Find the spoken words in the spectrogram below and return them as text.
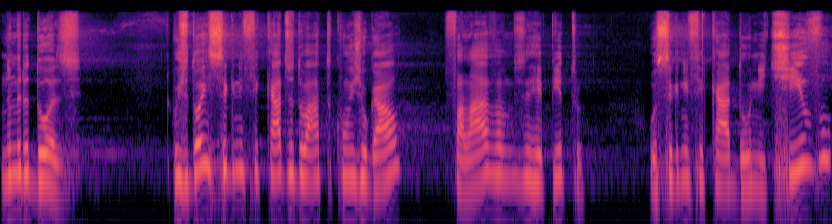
Número 12. Os dois significados do ato conjugal, falávamos e repito, o significado unitivo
